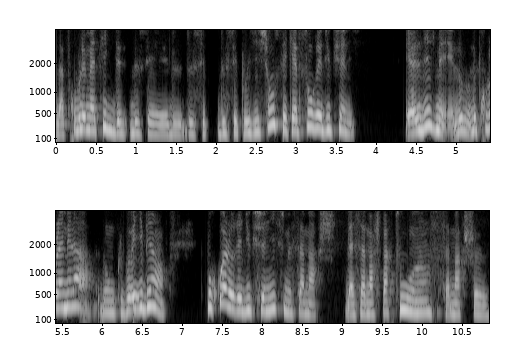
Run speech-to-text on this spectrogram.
la problématique de, de, ces, de, de, ces, de ces positions, c'est qu'elles sont réductionnistes. Et elles disent, mais le, problème est là. Donc, voyez bien, pourquoi le réductionnisme, ça marche? Ben, Ça marche partout, hein. ça marche euh,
